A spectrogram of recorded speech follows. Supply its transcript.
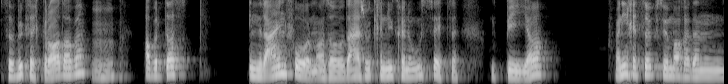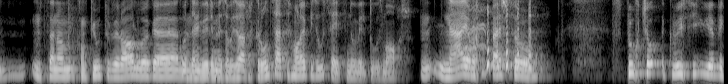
so wirklich gerade runter. Mhm. Aber das in Reinform, also da hast du wirklich nichts können aussetzen. Und bei, ja, wenn ich jetzt so etwas machen dann, und es dann am Computer anschauen, Gut, dann ich würden wir sowieso einfach grundsätzlich mal etwas aussetzen, nur weil du es machst. Nein, aber weißt du, so, es braucht schon eine gewisse Übung,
